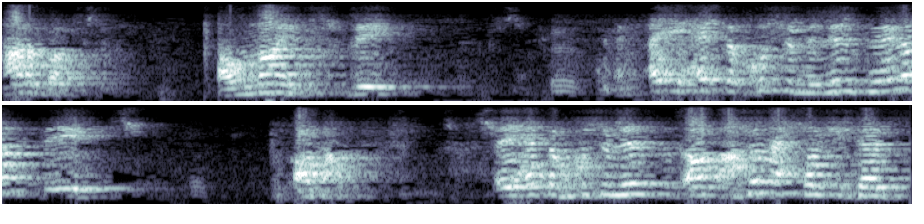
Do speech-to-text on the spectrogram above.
حربة أو knife. ليه؟ أي حتة تخش من ال lens هنا إيه قطع. أي حتة تخش من ال lens تقطع عشان ما يحصلش شد.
